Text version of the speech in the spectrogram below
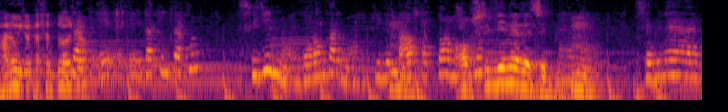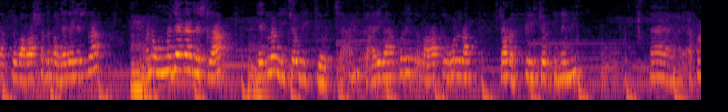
ভালো ইঁচড়টা সেদ্ধ হয়েছে। এটা কিন্তু এখন সিজন নয় গরমকাল নয় কিন্তু তাও সত্ত্বেও আমি অফ সিজনের রেসিপি সেদিনে রাত্রে বাবার সাথে বাজারে গেছিলাম মানে অন্য জায়গায় গেছিলাম দেখলাম ইঁচড় বিক্রি হচ্ছে। আমি গাড়ি ভাড়া করে তো বাবাকে বললাম চলো একটু ইঁচড় কিনে নি। হ্যাঁ এখন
